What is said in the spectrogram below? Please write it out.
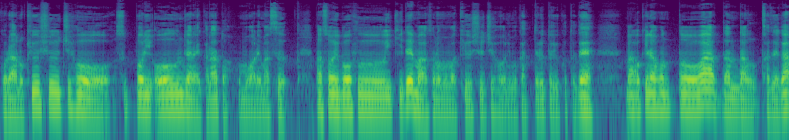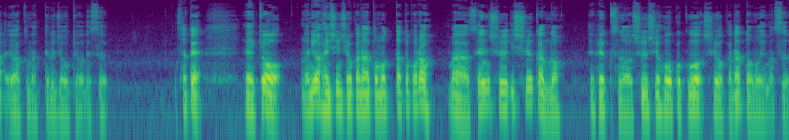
これはあの九州地方をすっぽり覆うんじゃないかなと思われます。まあ、そういう暴風域で、まあ、そのまま九州地方に向かっているということで、まあ、沖縄本島はだんだん風が弱くなっている状況です。さて、えー、今日何を配信しようかなと思ったところ、まあ、先週1週間の FX の収支報告をしようかなと思います。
